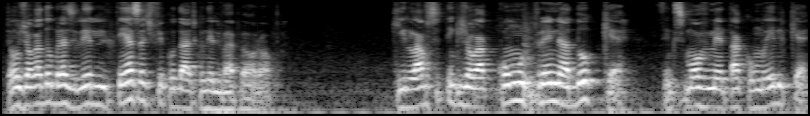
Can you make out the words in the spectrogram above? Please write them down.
Então o jogador brasileiro ele tem essa dificuldade quando ele vai pra Europa. Que lá você tem que jogar como o treinador quer. Você tem que se movimentar como ele quer.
